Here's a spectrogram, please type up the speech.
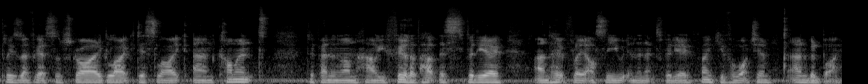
Please don't forget to subscribe like dislike and comment depending on how you feel about this video. And hopefully I'll see you in the next video. Thank you for watching and goodbye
